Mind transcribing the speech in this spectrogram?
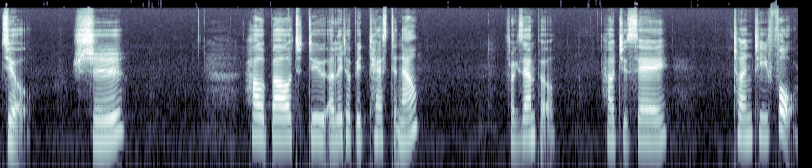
九、十。How about do a little bit test now? For example, how to say 24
